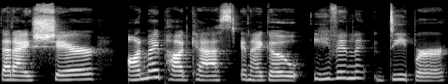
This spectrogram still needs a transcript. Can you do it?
that I share on my podcast, and I go even deeper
